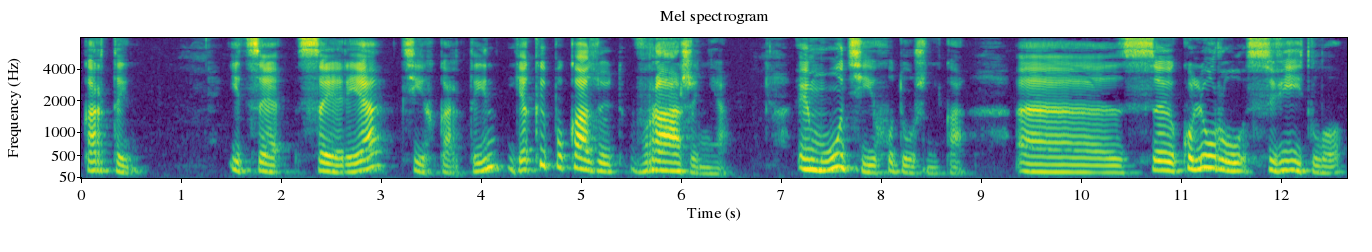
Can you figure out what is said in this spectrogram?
картин. І це серія цих картин, які показують враження, емоції художника е, з кольору світло,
